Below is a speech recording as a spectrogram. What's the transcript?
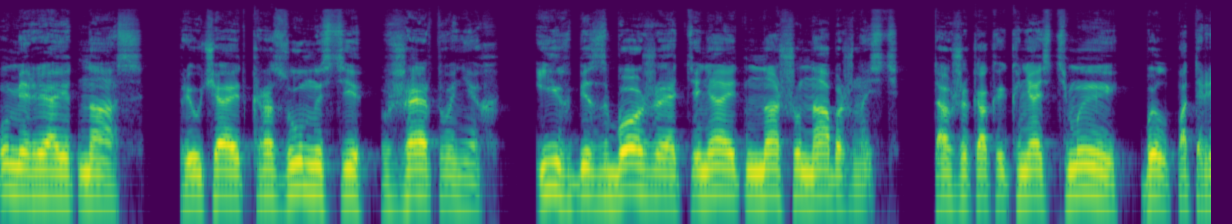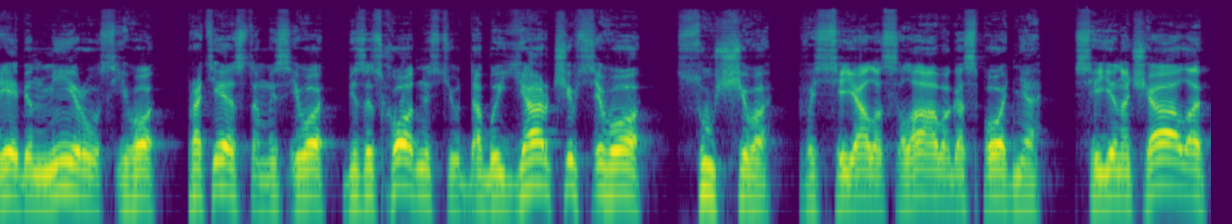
умеряет нас» приучает к разумности в жертвованиях. Их безбожие оттеняет нашу набожность, так же, как и князь тьмы был потребен миру с его протестом и с его безысходностью, дабы ярче всего сущего воссияла слава Господня, сие начало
